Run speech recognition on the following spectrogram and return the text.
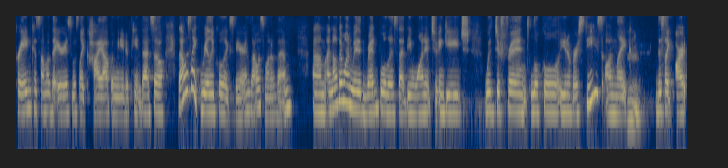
crane because some of the areas was like high up and we needed to paint that. So that was like really cool experience. That was one of them. Um, another one with Red Bull is that they wanted to engage with different local universities on like mm. this like art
